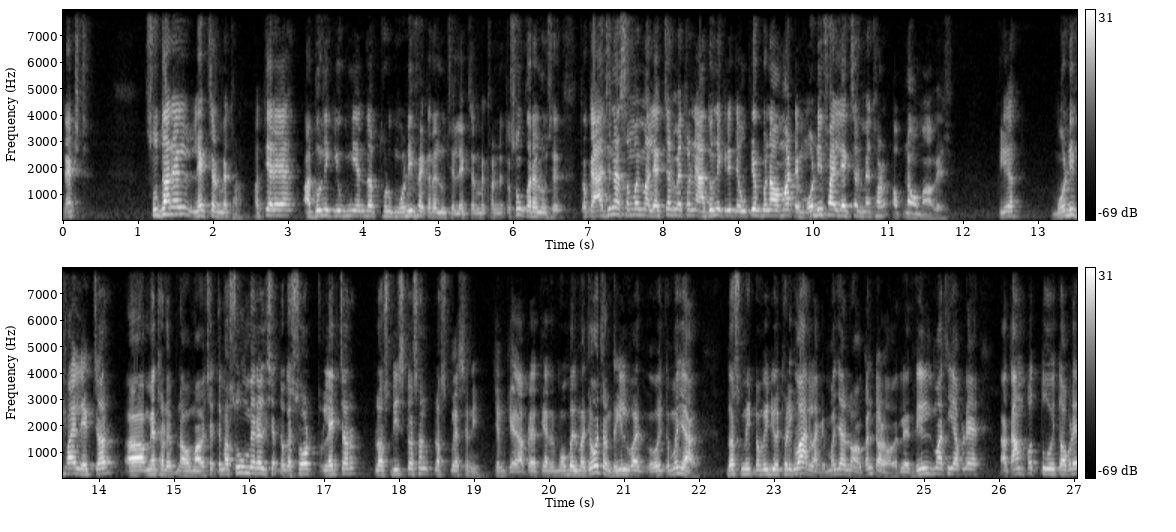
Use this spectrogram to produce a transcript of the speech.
નેક્સ્ટ સુધારેલ લેક્ચર મેથડ અત્યારે આધુનિક યુગની અંદર થોડુંક મોડિફાઈ કરેલું છે લેક્ચર મેથડને તો શું કરેલું છે? તો કે આજના સમયમાં લેક્ચર મેથડને આધુનિક રીતે ઉપયોગ બનાવવા માટે મોડિફાઈ લેક્ચર મેથડ અપનાવવામાં આવે છે. ક્લિયર મોડિફાઈ લેક્ચર મેથડ અપનાવવામાં આવે છે. તેમાં શું ઉમેરેલ છે? તો કે short lecture plus discussion plus questioning જેમ કે આપણે અત્યારે મોબાઈલમાં જોવો છો ને રીલ હોય તો મજા આવે. દસ મિનિટનો વીડિયો થોડીક વાર લાગે, મજા ન આવે, કંટાળો એટલે રીલમાંથી આપણે કામ પતતું હોય તો આપણે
